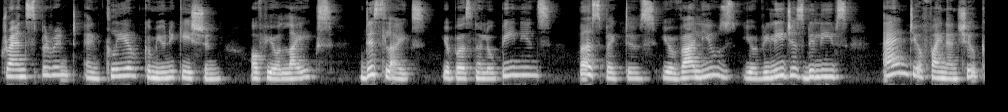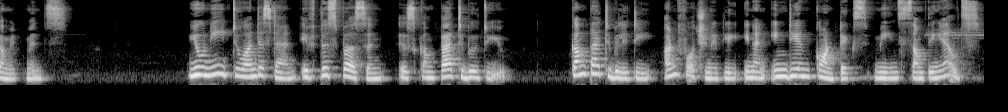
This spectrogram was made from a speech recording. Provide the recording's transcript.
transparent and clear communication of your likes, dislikes, your personal opinions, perspectives, your values, your religious beliefs, and your financial commitments. You need to understand if this person is compatible to you. Compatibility, unfortunately, in an Indian context means something else.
